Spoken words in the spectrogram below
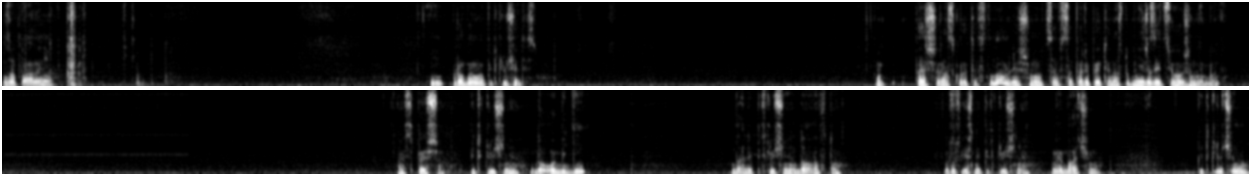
запалення і пробуємо підключитись. Ну, Перший раз, коли ти встановлюєш, воно це все перепитує. Наступні рази цього вже не буде. Ось пише підключення до OBD. Далі підключення до авто. Успішне підключення. Ми бачимо. Підключено,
